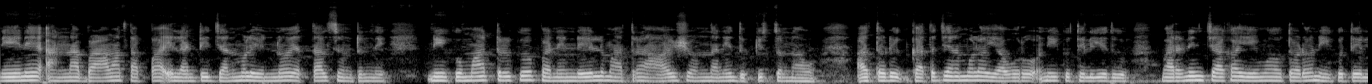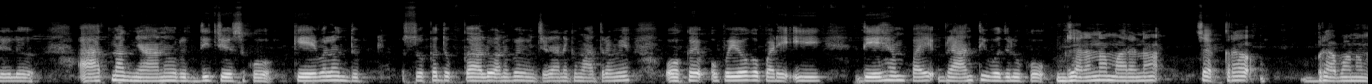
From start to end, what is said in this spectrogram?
నేనే అన్న భామ తప్ప ఇలాంటి జన్మలు ఎన్నో ఎత్తాల్సి ఉంటుంది. నీ కుమార్తెకు పన్నెండేళ్ళు మాత్రం ఆయుష్ ఉందని దుఃఖిస్తున్నావు. అతడు గత జన్మలో ఎవరో నీకు తెలియదు. మరణించాక ఏమవుతాడో నీకు తెలియదు ఆత్మ జ్ఞానం వృద్ధి చేసుకో. కేవలం దుఃఖ సుఖ దుఃఖాలు అనుభవించడానికి మాత్రమే ఒక ఉపయోగపడే ఈ దేహంపై భ్రాంతి వదులుకో. జనన మరణ చక్ర భ్రమణం.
